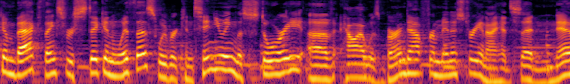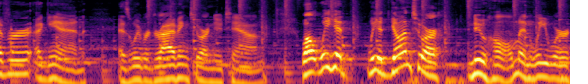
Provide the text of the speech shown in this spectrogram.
Welcome back. Thanks for sticking with us. We were continuing the story of how I was burned out from ministry and I had said never again as we were driving to our new town. Well, we had we had gone to our new home and we were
